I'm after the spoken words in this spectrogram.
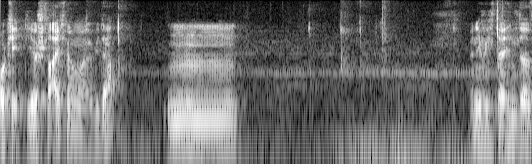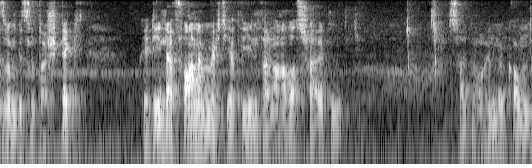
Okay, hier schleichen wir mal wieder. Hm. Wenn ich mich dahinter so ein bisschen verstecke. Okay, den da vorne möchte ich auf jeden Fall noch ausschalten. Das sollten wir auch hinbekommen.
